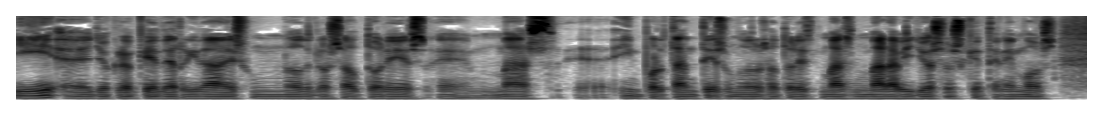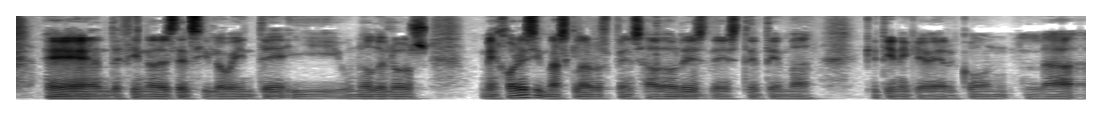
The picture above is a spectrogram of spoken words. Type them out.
y eh, yo creo que Derrida es uno de los autores eh, más eh, importantes, uno de los autores más maravillosos que tenemos de finales del siglo XX y uno de los mejores y más claros pensadores de este tema que tiene que ver con la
